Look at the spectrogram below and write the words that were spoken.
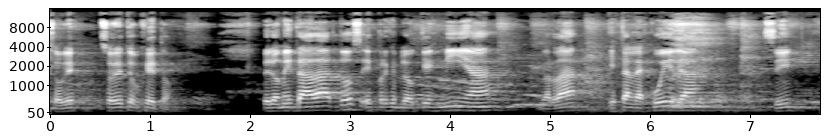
sobre, sobre este objeto. Pero metadatos es, por ejemplo, que es mía, ¿verdad? Que está en la escuela, ¿sí?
